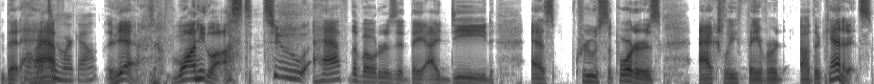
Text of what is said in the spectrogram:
that well, half that didn't work out. Yeah, one he lost. Two, half the voters that they ID'd as Cruz supporters actually favored other candidates.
